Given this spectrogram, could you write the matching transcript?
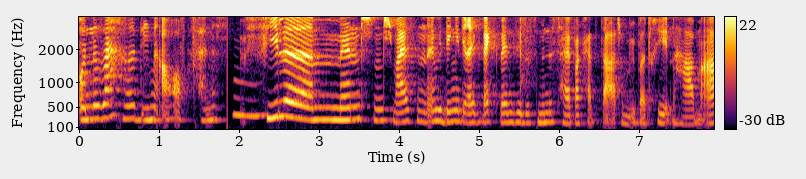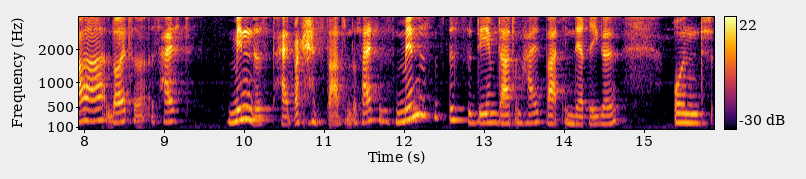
Und eine Sache, die mir auch aufgefallen ist, viele Menschen schmeißen irgendwie Dinge direkt weg, wenn sie das Mindesthaltbarkeitsdatum übertreten haben. Aber Leute, es heißt Mindesthaltbarkeitsdatum. Das heißt, es ist mindestens bis zu dem Datum haltbar in der Regel. Und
